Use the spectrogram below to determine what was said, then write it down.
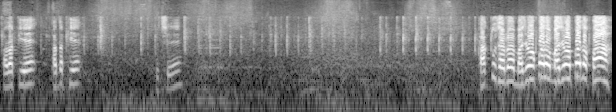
바닥 피해, 바닥 피해. 그치. 각도 잘 봐. 마지막 바닥, 마지막 바닥 봐.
